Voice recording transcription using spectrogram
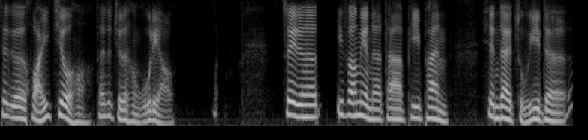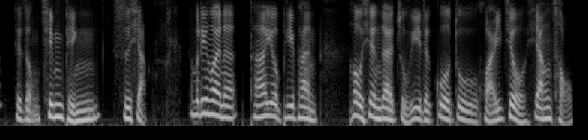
这个怀旧哈，他就觉得很无聊，所以呢，一方面呢，他批判现代主义的这种清贫思想，那么另外呢，他又批判后现代主义的过度怀旧乡愁。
